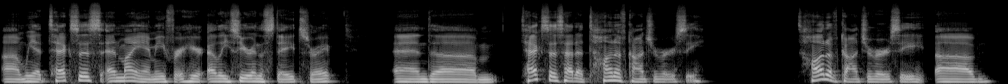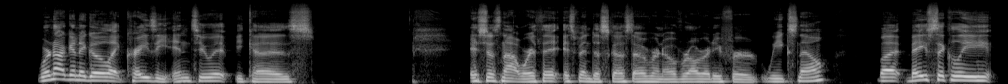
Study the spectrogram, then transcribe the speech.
Um, we had Texas and Miami for here, at least here in the States, right? And um, Texas had a ton of controversy. Ton of controversy. Um, we're not going to go like crazy into it because it's just not worth it. It's been discussed over and over already for weeks now. But basically,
